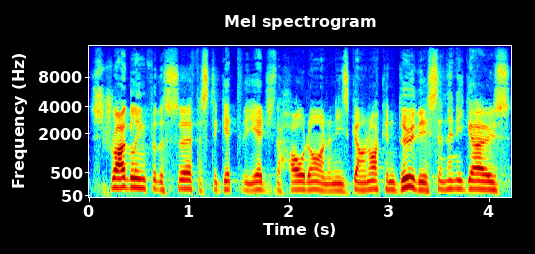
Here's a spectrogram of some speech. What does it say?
struggling for the surface to get to the edge to hold on. And he's going, I can do this. And then he goes,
